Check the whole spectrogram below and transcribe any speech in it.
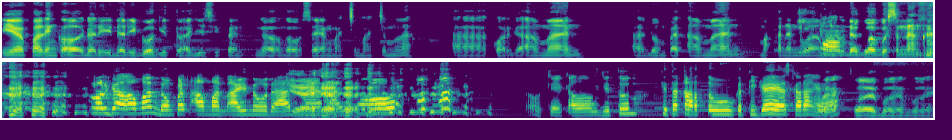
Iya paling kalau dari dari gua gitu aja sih Van. Nggak nggak usah yang macem-macem lah. Ah, keluarga aman, ah, dompet aman, makanan gua aman, udah gua gua senang. keluarga aman dompet aman I know that Iya. man I know oke kalau gitu kita kartu ketiga ya sekarang ya Boleh, boleh, boleh, boleh.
